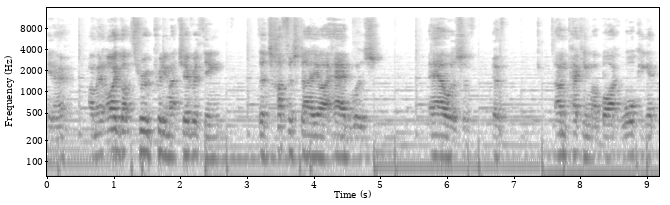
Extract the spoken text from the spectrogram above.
you know, I mean, I got through pretty much everything. The toughest day I had was hours of, of unpacking my bike, walking it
